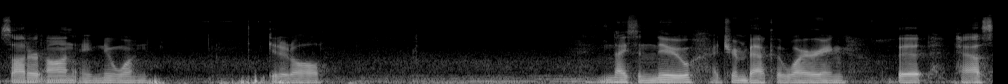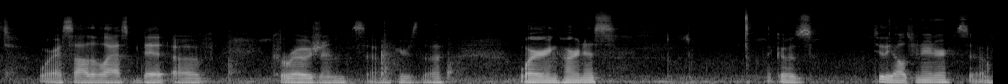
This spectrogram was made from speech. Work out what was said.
solder on a new one, get it all nice and new. I trimmed back the wiring a bit past where I saw the last bit of corrosion. So here's the wiring harness that goes to the alternator. So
